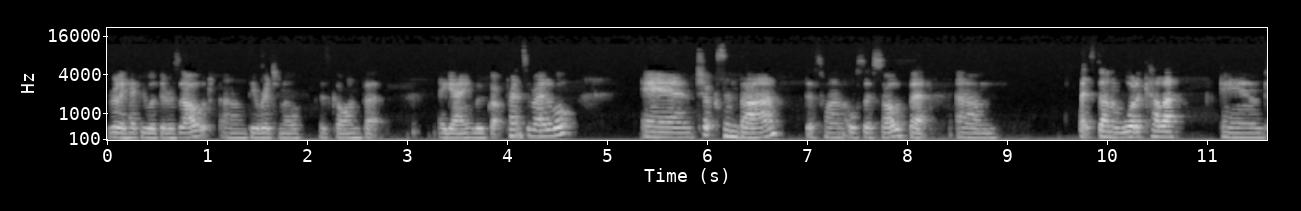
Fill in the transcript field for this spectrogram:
really happy with the result. Um, the original is gone, but again, we've got prints available. And Chooks and Barn, this one also sold, but um, it's done in watercolor and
